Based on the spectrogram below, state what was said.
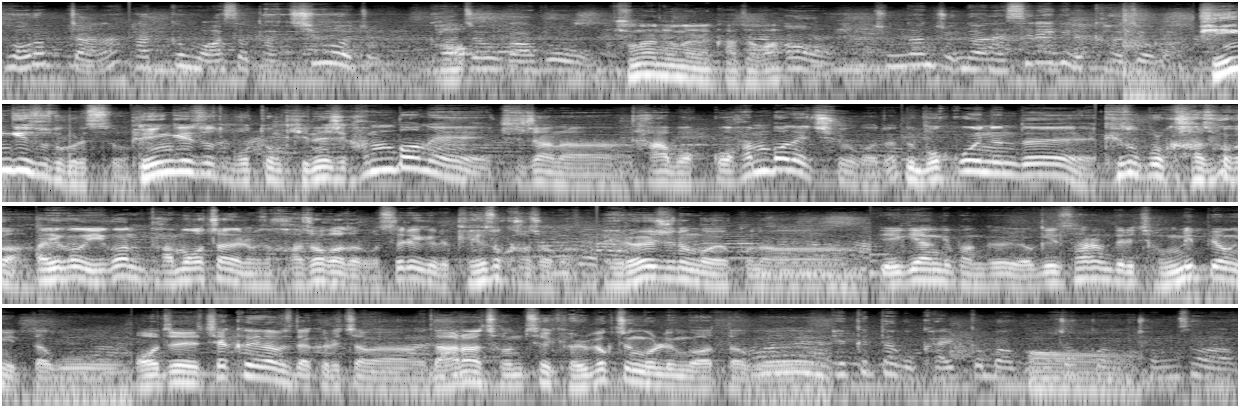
더럽잖아 가끔 와서 다 치워줘 가져가고 중간 중간에 가져가. 어 중간 중간에 쓰레기를 가져가 비행기에서도 그랬어. 비행기에서도 보통 기내식 한 번에 주잖아. 다 먹고 한 번에 치우거든. 근데 먹고 있는데 계속 뭘 가져가. 아 이거 이건 다 먹었잖아 이러면서 가져가더라고. 쓰레기를 계속 가져가. 배려해 주는 거였구나. 얘기한 게 방금 여기 사람들이 정리병이 있다고. 어제 체크인하면서 내가 그랬잖아. 나라 전체 결벽증 걸린 것 같다고. 음, 깨끗하고 깔끔하고 어. 무조건 정서하고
